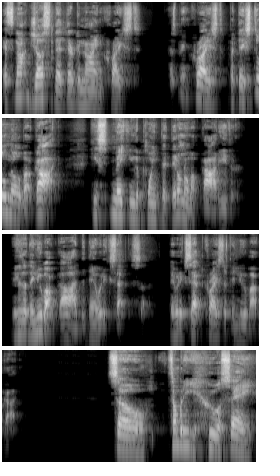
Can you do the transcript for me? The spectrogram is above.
it's not just that they're denying Christ as being Christ, but they still know about God. He's making the point that they don't know about God either. Because if they knew about God, then they would accept the Son. They would accept Christ if they knew about God. So somebody who will say,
